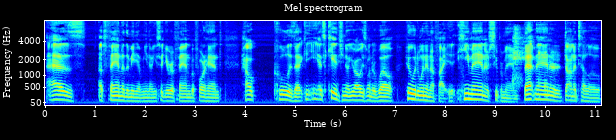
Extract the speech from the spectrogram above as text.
as a fan of the medium, you know, you said you were a fan beforehand. How cool is that? As kids, you know, you always wonder, well, who would win in a fight, He Man or Superman, Batman or Donatello?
